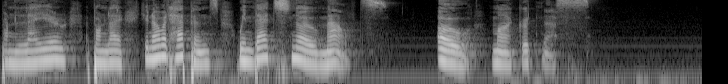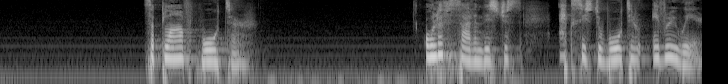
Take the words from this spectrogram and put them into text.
upon layer upon layer. You know what happens when that snow melts? Oh my goodness. Supply of water. All of a sudden, there's just access to water everywhere.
